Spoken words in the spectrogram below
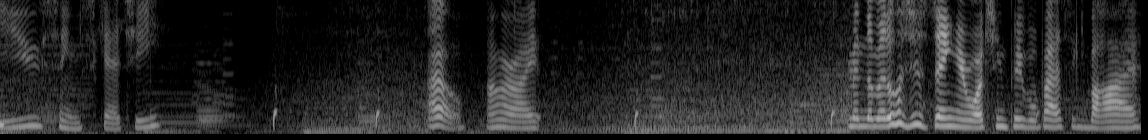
You seem sketchy. Oh, alright. I'm in the middle of just sitting here watching people passing by.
